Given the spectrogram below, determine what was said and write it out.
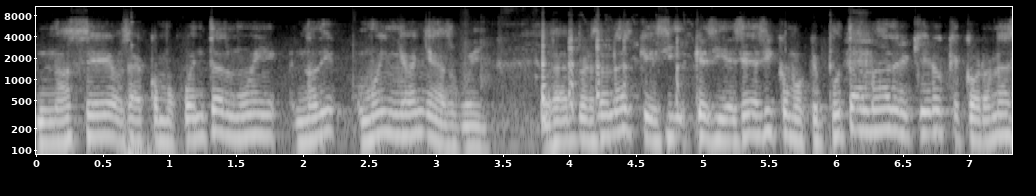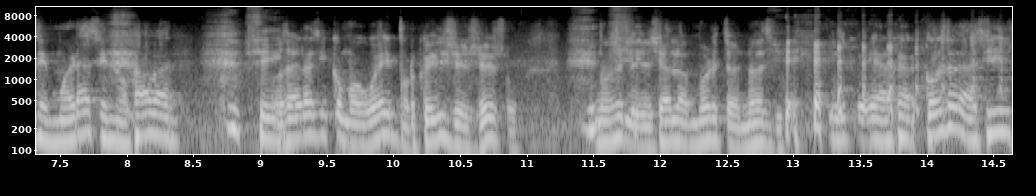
no sé, o sea, como cuentas muy, no muy ñoñas, güey. O sea, personas que sí, que si decía así como que puta madre, quiero que Corona se muera, se enojaban. Sí. O sea, era así como, güey, ¿por qué dices eso? No se le decía la muerte a nadie. cosas así.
